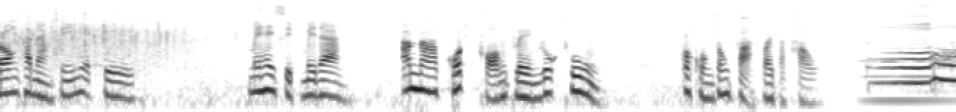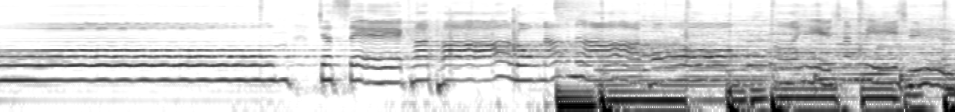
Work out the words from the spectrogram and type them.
ร้องขนาดนี้เนี่ยคือไม่ให้สิบไม่ได้ อนาคตของเพลงลูกทุ่ง ก็คงต้องฝากไว้กับเขา โอม จะเสกคาถาลงหน้าหน้าทองให้ฉันมีชื่อ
